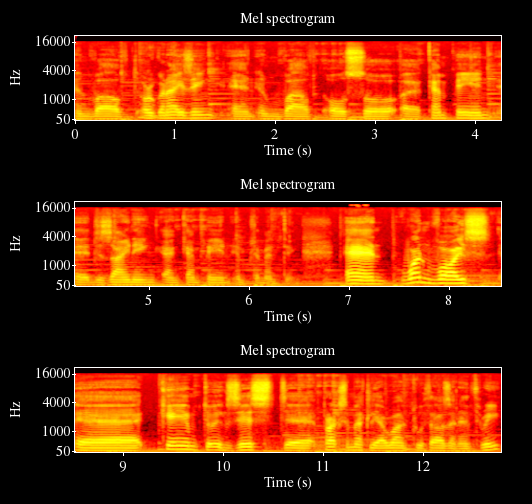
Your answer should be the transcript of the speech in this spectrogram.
involved organizing, and involved also uh, campaign uh, designing and campaign implementing. And One Voice uh, came to exist uh, approximately around 2003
